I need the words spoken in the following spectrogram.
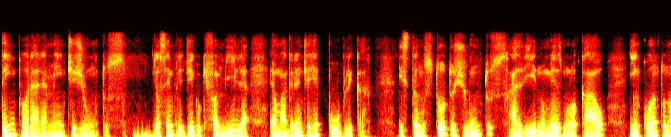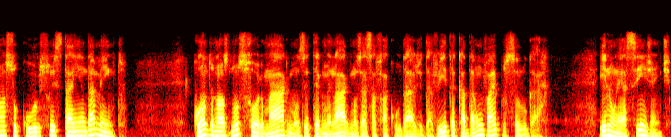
temporariamente juntos. Eu sempre digo que família é uma grande república. Estamos todos juntos ali no mesmo local enquanto o nosso curso está em andamento. Quando nós nos formarmos e terminarmos essa faculdade da vida, cada um vai para o seu lugar. E não é assim, gente.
